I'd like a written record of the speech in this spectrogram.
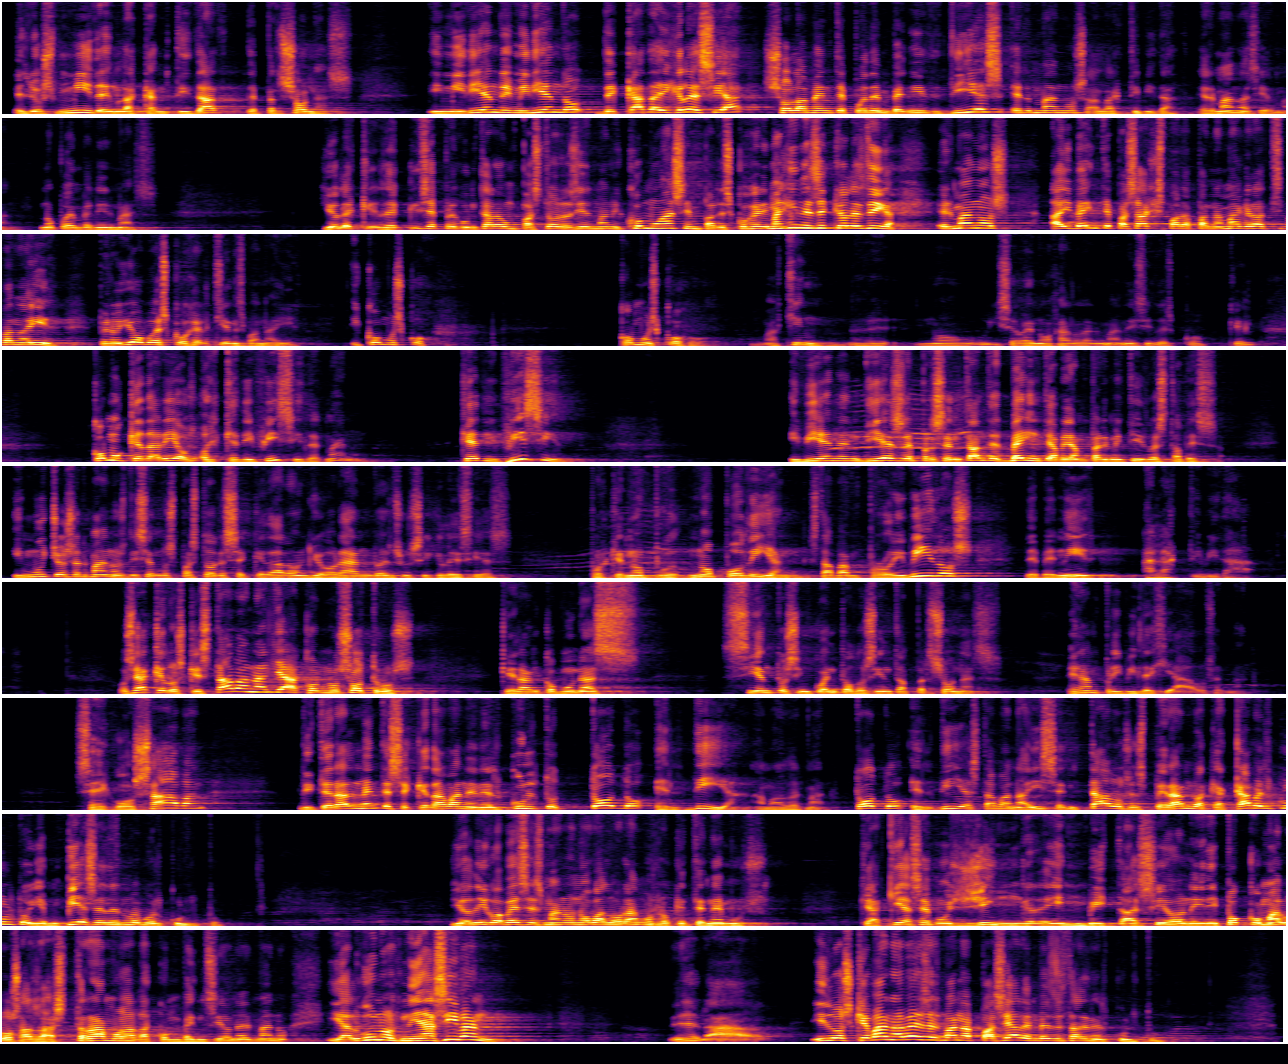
Ellos miden la cantidad de personas. Y midiendo y midiendo, de cada iglesia solamente pueden venir 10 hermanos a la actividad, hermanas y hermanos, no pueden venir más. Yo le, quise preguntar a un pastor, así hermano, ¿y cómo hacen para escoger? Imagínense que yo les diga, hermanos, hay 20 pasajes para Panamá gratis, van a ir, pero yo voy a escoger quiénes van a ir. ¿Y cómo escojo? ¿Cómo escojo? ¿A quién? Eh, no, y se va a enojar la hermana y si le escojo. ¿Cómo quedaría? Qué difícil, hermano. Qué difícil. Y vienen 10 representantes, 20 habrían permitido esta vez. Y muchos hermanos, dicen los pastores, se quedaron llorando en sus iglesias porque no, no podían, estaban prohibidos de venir a la actividad. O sea que los que estaban allá con nosotros, que eran como unas 150 o 200 personas, eran privilegiados, hermano. Se gozaban Literalmente se quedaban en el culto todo el día, amado hermano. Todo el día estaban ahí sentados esperando a que acabe el culto y empiece de nuevo el culto. Yo digo a veces, hermano, no valoramos lo que tenemos. Que aquí hacemos jingle, invitación y de poco más los arrastramos a la convención, hermano. Y algunos ni así van. Dicen, ah", y los que van a veces van a pasear en vez de estar en el culto.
